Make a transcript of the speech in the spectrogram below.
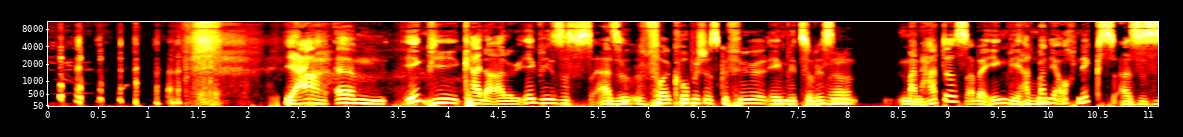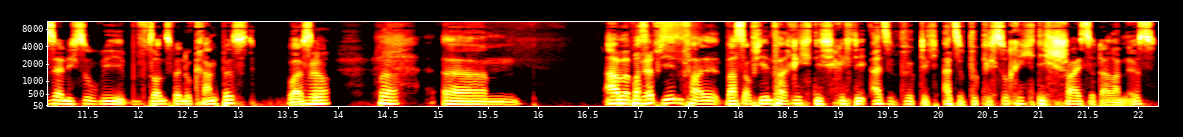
Ja, ähm, irgendwie, keine Ahnung, irgendwie ist es also ein voll komisches Gefühl, irgendwie zu wissen, Ja. man hat es, aber irgendwie hat man Mhm. ja auch nix. Also es ist ja nicht so wie sonst, wenn du krank bist, weißt ja. ja. du? Ähm, aber Und was auf jeden Fall, was auf jeden Fall richtig, richtig, also wirklich, also wirklich so richtig scheiße daran ist,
